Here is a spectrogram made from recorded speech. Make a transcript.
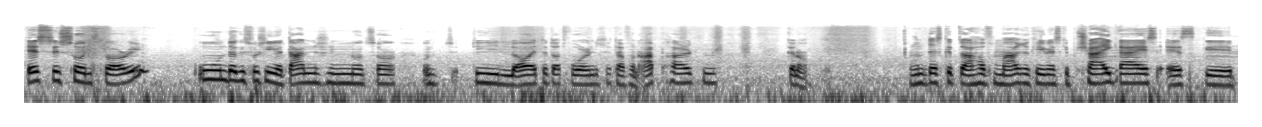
das ist so eine Story. Und da gibt es verschiedene Dungeons und so. Und die Leute dort wollen dich davon abhalten. Genau. Und es gibt da einen Haufen Mario-Gegner. Es gibt Shy Guys, es gibt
